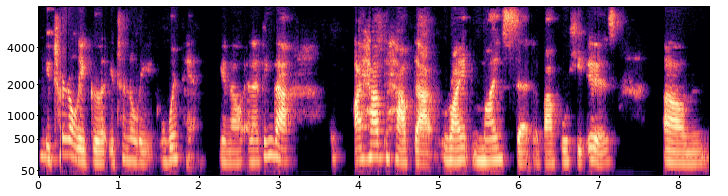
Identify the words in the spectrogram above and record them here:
eternally good, eternally with him, you know. And I think that I have to have that right mindset about who he is, um,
